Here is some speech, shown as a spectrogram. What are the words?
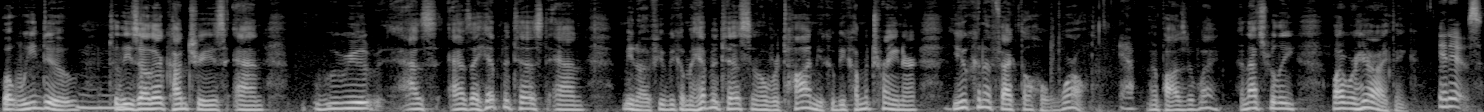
what we do to mm-hmm. these other countries and we, as as a hypnotist and you know if you become a hypnotist and over time you could become a trainer, you can affect the whole world Yep. in a positive way. And that's really why we're here, I think. It is,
